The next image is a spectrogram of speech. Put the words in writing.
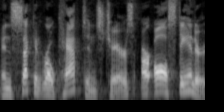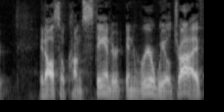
and second row captain's chairs are all standard. It also comes standard in rear wheel drive,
